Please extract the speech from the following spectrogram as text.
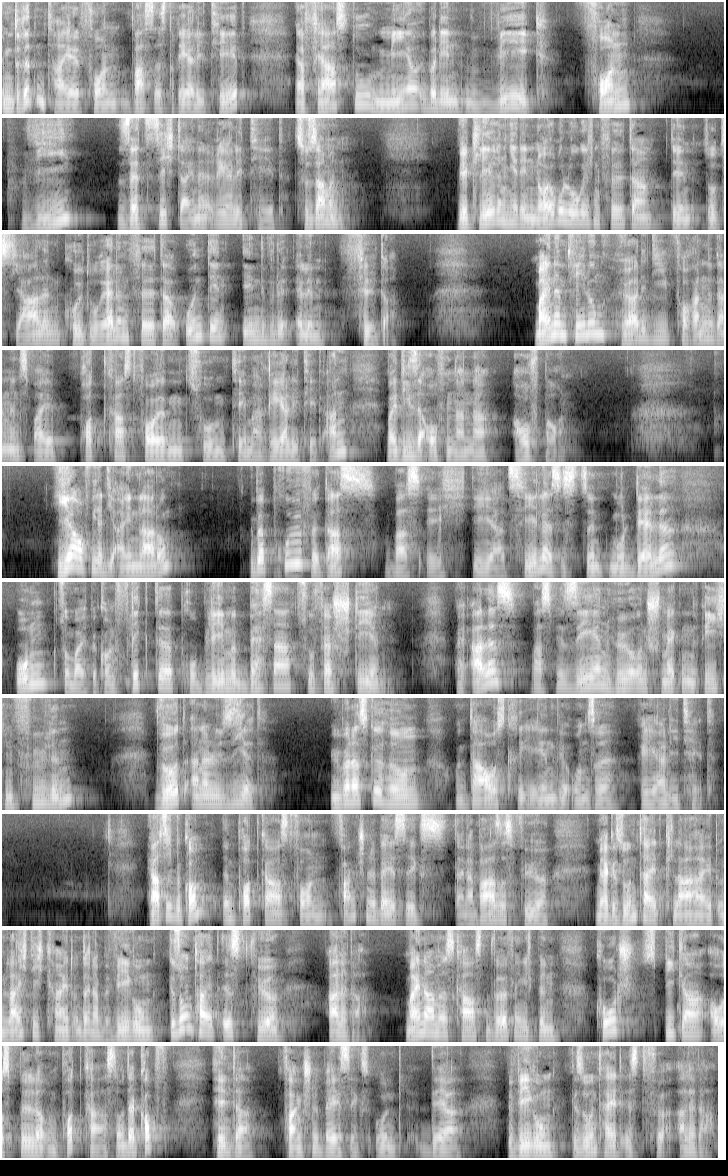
Im dritten Teil von Was ist Realität erfährst du mehr über den Weg von wie setzt sich deine Realität zusammen. Wir klären hier den neurologischen Filter, den sozialen, kulturellen Filter und den individuellen Filter. Meine Empfehlung, hör dir die vorangegangenen zwei Podcast-Folgen zum Thema Realität an, weil diese aufeinander aufbauen. Hier auch wieder die Einladung. Überprüfe das, was ich dir hier erzähle. Es ist, sind Modelle, um zum Beispiel Konflikte, Probleme besser zu verstehen. Weil alles, was wir sehen, hören, schmecken, riechen, fühlen, wird analysiert über das Gehirn und daraus kreieren wir unsere Realität. Herzlich willkommen im Podcast von Functional Basics, deiner Basis für mehr Gesundheit, Klarheit und Leichtigkeit und deiner Bewegung. Gesundheit ist für alle da. Mein Name ist Carsten Wölfling, ich bin Coach, Speaker, Ausbilder und Podcaster und der Kopf hinter Functional Basics und der Bewegung Gesundheit ist für alle da.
